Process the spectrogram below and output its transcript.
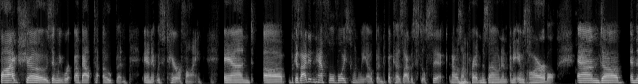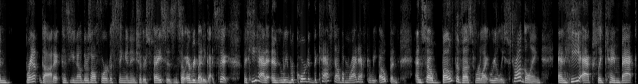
five shows and we were about to open and it was terrifying. And uh because I didn't have full voice when we opened because I was still sick and I was on prednisone and I mean it was horrible. And uh and then Brent got it because you know there's all four of us singing in each other's faces, and so everybody got sick. But he had it, and we recorded the cast album right after we opened, and so both of us were like really struggling. And he actually came back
